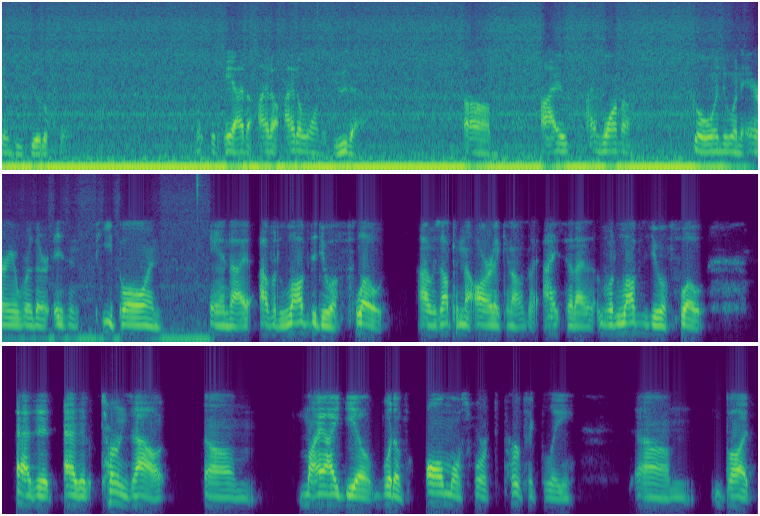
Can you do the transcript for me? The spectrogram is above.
going to be beautiful. I said, hey, I I don't, I don't want to do that. Um, I, I want to go into an area where there isn't people and, and I, I would love to do a float. I was up in the Arctic and I was like, I said, I would love to do a float. As it, as it turns out, um, my idea would have almost worked perfectly um, but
